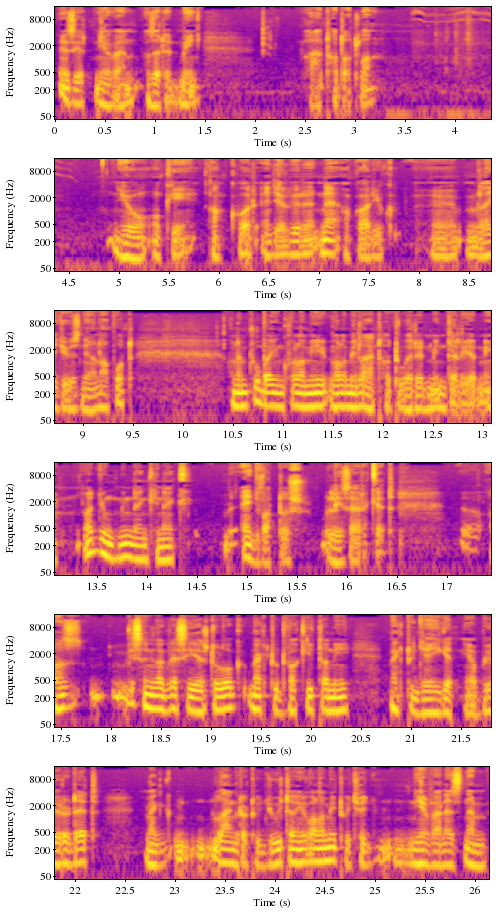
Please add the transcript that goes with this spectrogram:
ezért nyilván az eredmény láthatatlan. Jó, oké, akkor egyelőre ne akarjuk ö, legyőzni a napot, hanem próbáljunk valami, valami látható eredményt elérni. Adjunk mindenkinek egy wattos lézereket. Az viszonylag veszélyes dolog, meg tud vakítani, meg tudja égetni a bőrödet, meg lángra tud gyújtani valamit, úgyhogy nyilván ez nem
